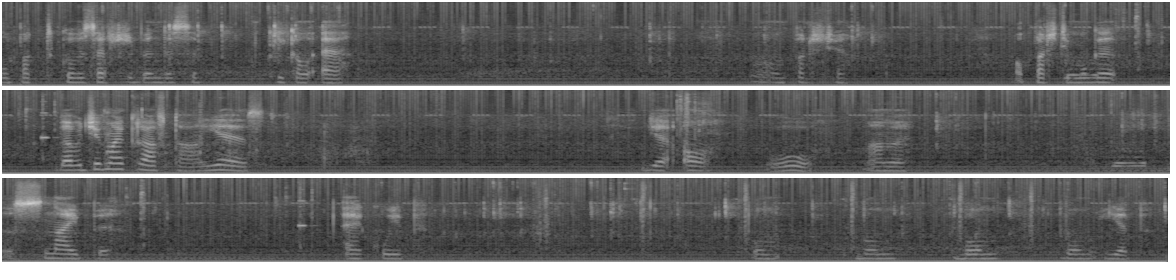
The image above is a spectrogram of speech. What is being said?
łopat, tylko wystarczy, że będę sobie klikał E. O, patrzcie. O, patrzcie, mogę... Będzie Minecrafta, jest. Gdzie? O! U, mamy do snajpy. Equip. Bum, bum, bum, bum, jep.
